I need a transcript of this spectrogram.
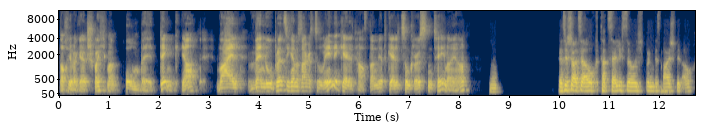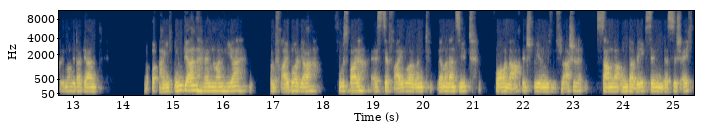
Doch über Geld spricht man unbedingt. Ja, weil wenn du plötzlich eines Tages zu wenig Geld hast, dann wird Geld zum größten Thema, ja. Das ist also auch tatsächlich so, ich bringe das Beispiel auch immer wieder gern, eigentlich ungern, wenn man hier von Freiburg, ja, Fußball, SC Freiburg und wenn man dann sieht, vor und nach den Spielen, wie viele Flaschensammler unterwegs sind, das ist echt,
